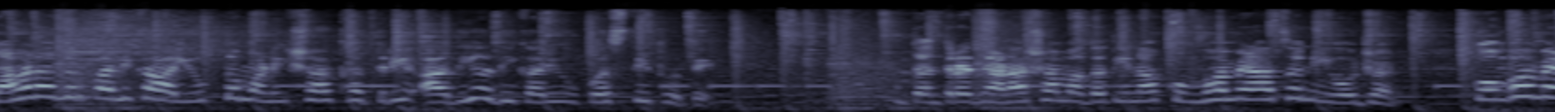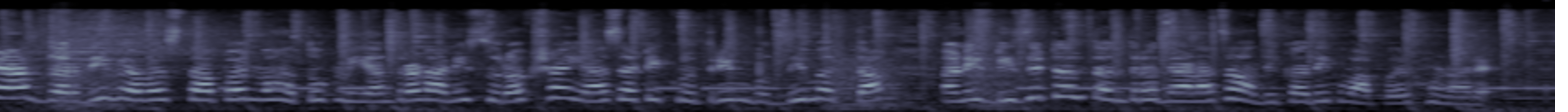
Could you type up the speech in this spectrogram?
महानगरपालिका आयुक्त मनीषा खत्री आदी अधिकारी उपस्थित होते. तंत्रज्ञानाच्या मदतीनं कुंभमेळाचं नियोजन कुंभमेळ्यात गर्दी व्यवस्थापन वाहतूक नियंत्रण आणि सुरक्षा यासाठी कृत्रिम बुद्धिमत्ता आणि डिजिटल तंत्रज्ञानाचा अधिकाधिक वापर होणार आहे.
